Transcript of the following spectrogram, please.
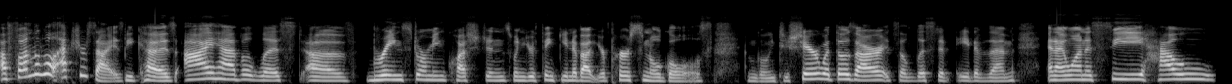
a fun little exercise because I have a list of brainstorming questions when you're thinking about your personal goals. I'm going to share what those are. It's a list of eight of them. And I want to see how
